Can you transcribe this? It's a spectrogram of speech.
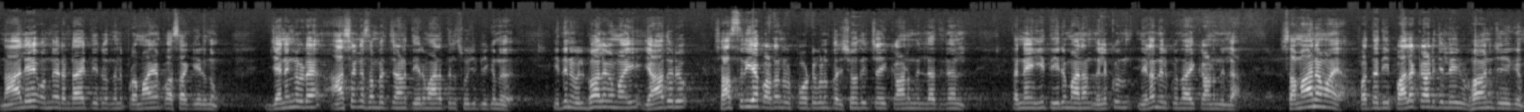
നാല് ഒന്ന് രണ്ടായിരത്തി ഇരുപതിന് പ്രമായം പാസാക്കിയിരുന്നു. ജനങ്ങളുടെ ആശങ്ക സംബന്ധിച്ചാണ് തീരുമാനത്തിൽ സൂചിപ്പിക്കുന്നത്. ഇതിന് ഉത്പാദകമായി യാതൊരു ശാസ്ത്രീയ പഠന റിപ്പോർട്ടുകളും പരിശോധിച്ചായി കാണുന്നില്ലതിനാൽ തന്നെ ഈ തീരുമാനം നിലക്കു നിലനിൽക്കുന്നതായി കാണുന്നില്ല. സമാനമായ പദ്ധതി പാലക്കാട് ജില്ലയിൽ വിഭാവനം ചെയ്യുകയും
